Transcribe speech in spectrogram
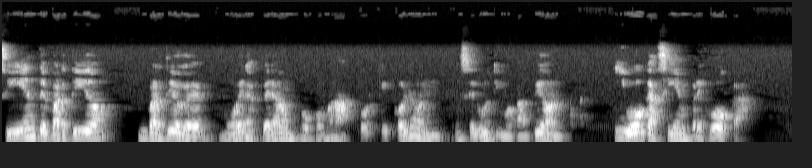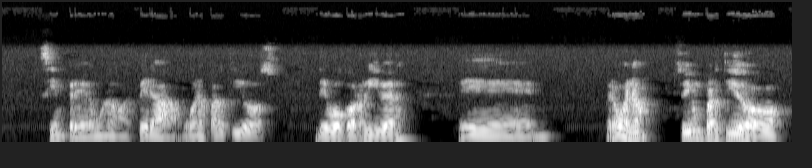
Siguiente partido, un partido que me hubiera esperado un poco más, porque Colón es el último campeón y Boca siempre es Boca. Siempre uno espera buenos partidos de Boca River. Eh, pero bueno, soy un partido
